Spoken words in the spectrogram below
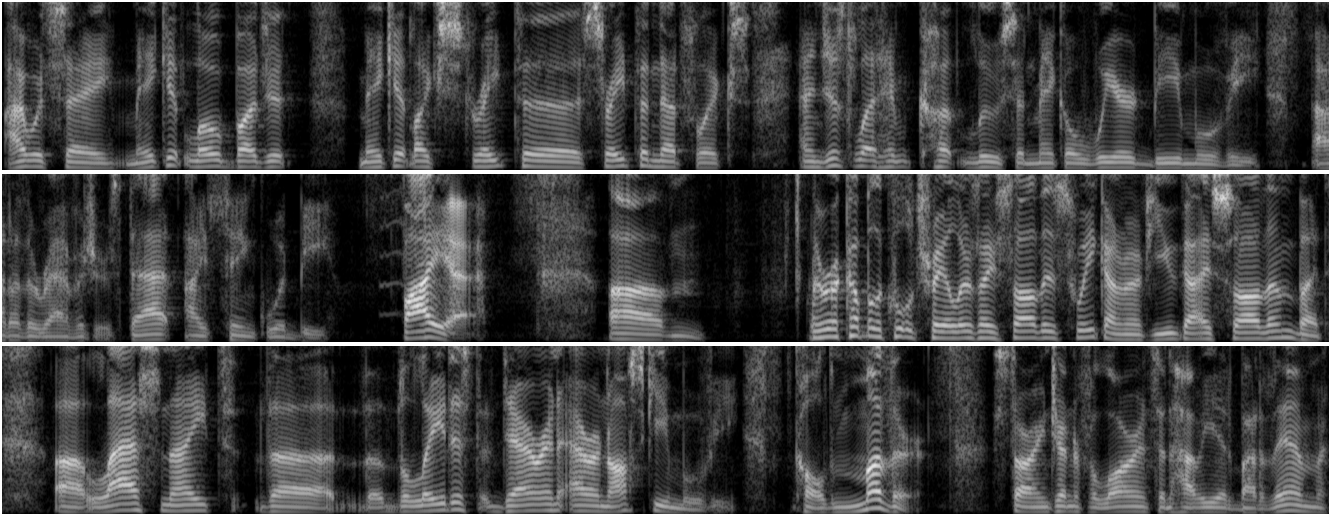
I would say make it low budget, make it like straight to straight to Netflix, and just let him cut loose and make a weird B movie out of the Ravagers. That I think would be fire. Um, there were a couple of cool trailers I saw this week. I don't know if you guys saw them, but uh, last night the, the the latest Darren Aronofsky movie called Mother, starring Jennifer Lawrence and Javier Bardem,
